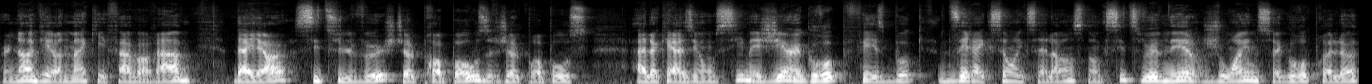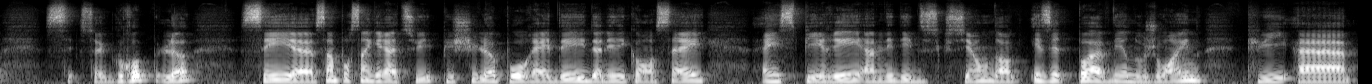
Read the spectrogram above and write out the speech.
un environnement qui est favorable. D'ailleurs, si tu le veux, je te le propose, je le propose à l'occasion aussi, mais j'ai un groupe Facebook Direction Excellence. Donc, si tu veux venir joindre ce groupe-là, ce groupe-là, c'est 100% euh, gratuit. Puis, je suis là pour aider, donner des conseils, inspirer, amener des discussions. Donc, n'hésite pas à venir nous joindre, puis à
